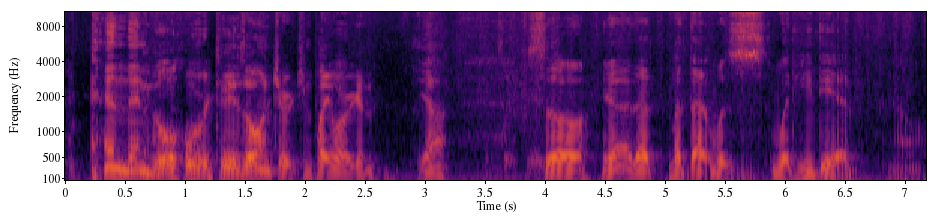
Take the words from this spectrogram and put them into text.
and then go over to his own church and play organ. Yeah. So yeah, that but that was what he did. You know.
